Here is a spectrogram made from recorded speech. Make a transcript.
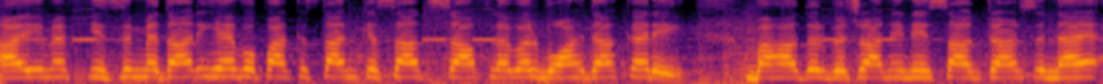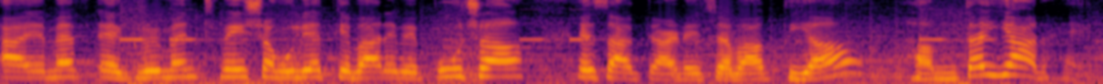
आईएमएफ की ज़िम्मेदारी है वो पाकिस्तान के साथ स्टाफ लेवल माहिदा करे। बहादुर बेचानी ने इसाक डार से नए आईएमएफ एग्रीमेंट में शमूलियत के बारे में पूछा। इसाक डार ने जवाब दिया, हम तैयार हैं।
